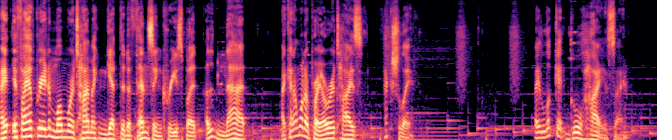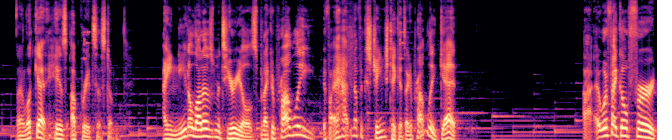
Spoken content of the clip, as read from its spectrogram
I, if I upgrade him one more time, I can get the defense increase, but other than that, I kind of want to prioritize... Actually, I look at Ghoul Haise, I look at his upgrade system, I need a lot of materials, but I could probably, if I had enough exchange tickets, I could probably get... Uh, what if I go for...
